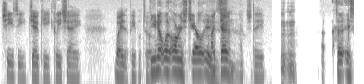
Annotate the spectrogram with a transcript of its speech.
cheesy, jokey, cliche way that people talk. Do you know what orange gel is? I don't actually. Mm-mm. So it's,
